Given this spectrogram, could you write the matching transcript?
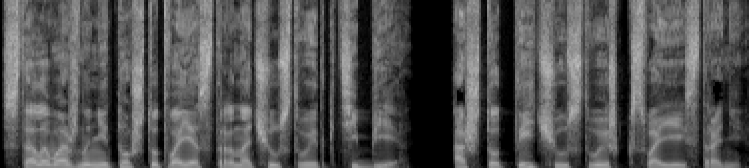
стало важно не то, что твоя страна чувствует к тебе, а что ты чувствуешь к своей стране.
